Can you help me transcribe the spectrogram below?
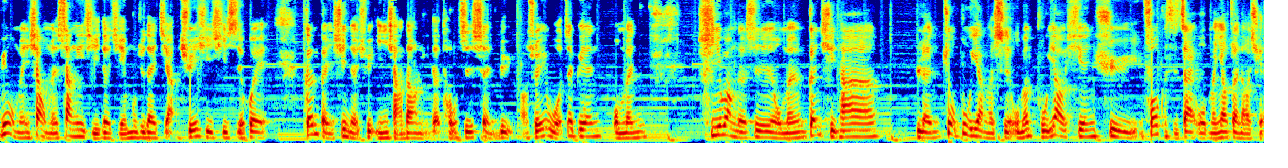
因为我们像我们上一集的节目就在讲学习，其实会根本性的去影响到你的投资胜率啊。所以我这边我们希望的是，我们跟其他。人做不一样的事，我们不要先去 focus 在我们要赚到钱，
